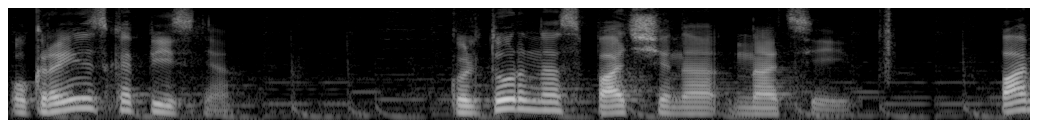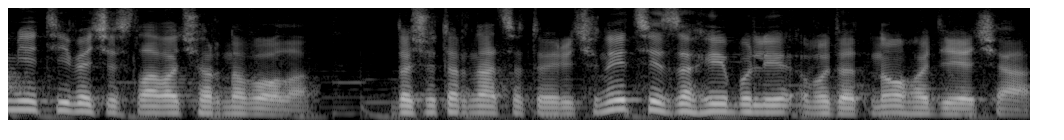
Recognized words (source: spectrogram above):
Українська пісня. Культурна спадщина нації. Пам'яті В'ячеслава Чорновола до 14-ї річниці загибелі видатного діяча.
